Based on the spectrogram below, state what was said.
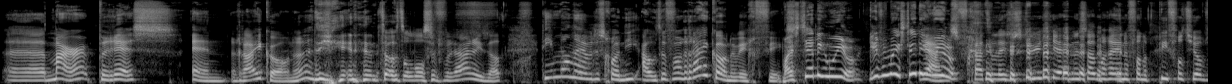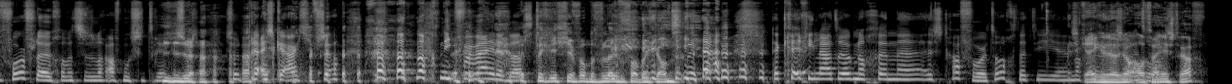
Eh, maar Perez en Rijkonen, die in een totaal losse Ferrari zat, die mannen hebben dus gewoon die auto van Rijkonen weer gefixt. My steering wheel! Give me my steering ja, wheel! dus gaat alleen een stuurtje en er zat nog een van de piefeltje op de voorvleugel, wat ze er nog af moesten trekken. Een soort prijskaartje of zo, nog niet verwijderd Een was. stukje van de vleugelfabrikant. Daar kreeg hij later ook nog een, eh, straf voor, toch? Dat hij, eh, Ze kregen sowieso alle gesloten twee een straf.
